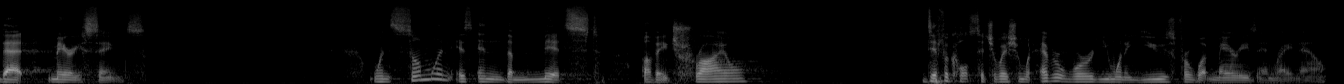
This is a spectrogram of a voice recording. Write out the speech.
that Mary sings. When someone is in the midst of a trial, difficult situation, whatever word you want to use for what Mary's in right now,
